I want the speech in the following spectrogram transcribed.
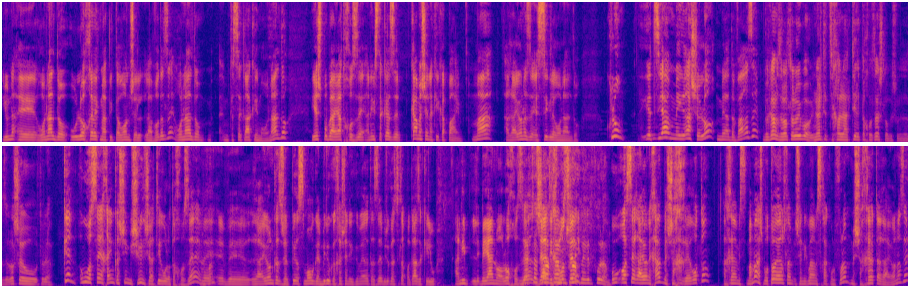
יונ... אה, רונלדו הוא לא חלק מהפתרון של לעבוד על זה, רונלדו מתעסק רק עם רונלדו. יש פה בעיית חוזה, אני מסתכל על זה כמה שנקי כפיים. מה הרעיון הזה השיג לרונלדו? כלום. יציאה מהירה שלו מהדבר הזה, וגם, זה לא תלוי בו. יונתן צריכה להתיר את החוזה שלו בשביל זה. זה לא שהוא, אתה יודע. כן, הוא עושה חיים קשים בשביל שיתירו לו את החוזה, נכון. וראיון כזה של פירס מורגן, בדיוק אחרי שנגמרת הזה, בדיוק לצאת לפגרה, זה כאילו, אני בינואר לא חוזר, זה התכנון שלי. פולאם. הוא עושה ראיון אחד, משחרר אותו, אחרי המש... ממש באותו ערב של- שנגמר המשחק מול פולאם, משחרר את הראיון הזה,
